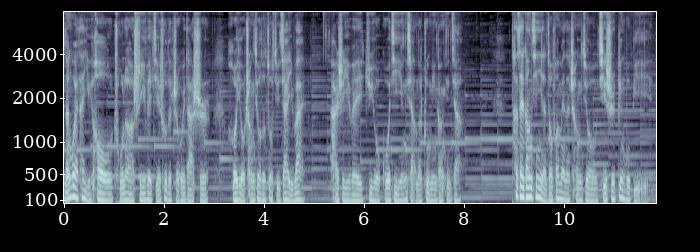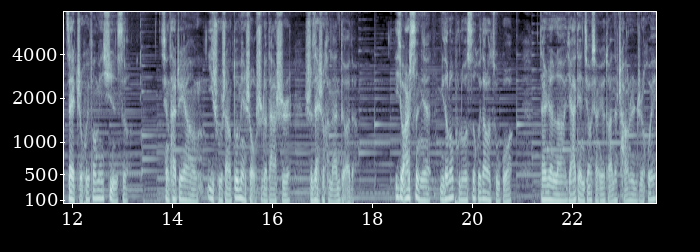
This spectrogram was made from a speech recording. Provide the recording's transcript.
难怪他以后除了是一位杰出的指挥大师和有成就的作曲家以外，还是一位具有国际影响的著名钢琴家。他在钢琴演奏方面的成就其实并不比在指挥方面逊色。像他这样艺术上多面手势的大师，实在是很难得的。一九二四年，米特罗普洛斯回到了祖国，担任了雅典交响乐团的常任指挥，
